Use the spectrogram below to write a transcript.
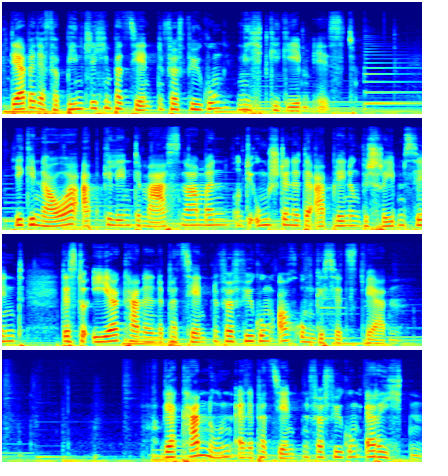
der bei der verbindlichen Patientenverfügung nicht gegeben ist. Je genauer abgelehnte Maßnahmen und die Umstände der Ablehnung beschrieben sind, desto eher kann eine Patientenverfügung auch umgesetzt werden. Wer kann nun eine Patientenverfügung errichten?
